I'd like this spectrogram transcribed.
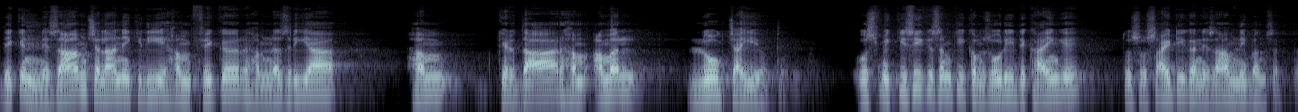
لیکن نظام چلانے کے لیے ہم فکر، ہم نظریہ، ہم کردار، ہم عمل لوگ چاہیے ہوتے ہیں۔ اس میں کسی قسم کی کمزوری دکھائیں گے تو سوسائٹی کا نظام نہیں بن سکتا۔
